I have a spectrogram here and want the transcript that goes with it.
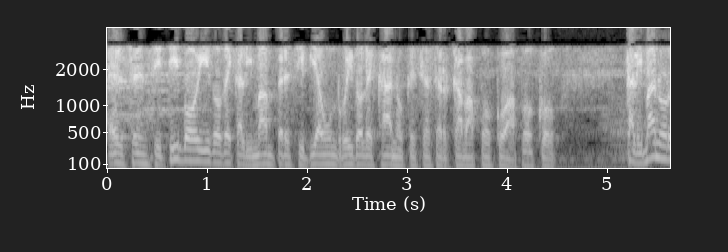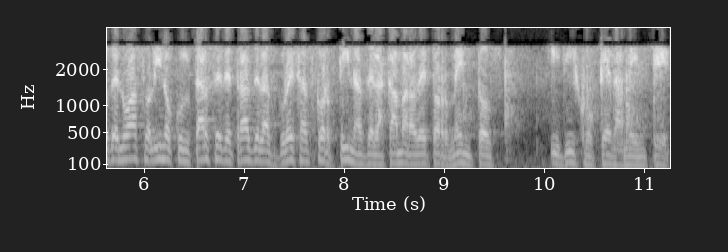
El sensitivo oído de Calimán percibía un ruido lejano que se acercaba poco a poco. Calimán ordenó a Solín ocultarse detrás de las gruesas cortinas de la cámara de tormentos y dijo quedamente:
